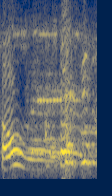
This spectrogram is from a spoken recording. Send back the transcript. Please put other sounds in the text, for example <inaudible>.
soul. <laughs>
